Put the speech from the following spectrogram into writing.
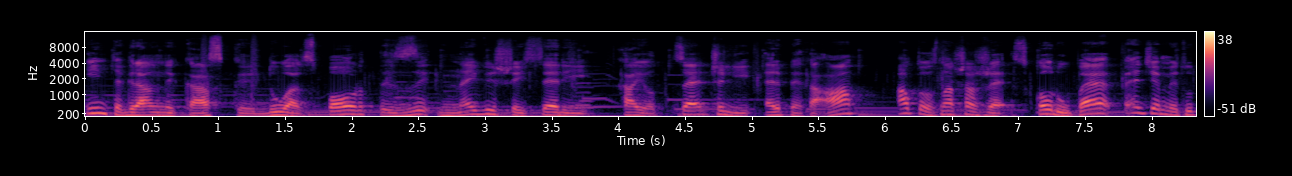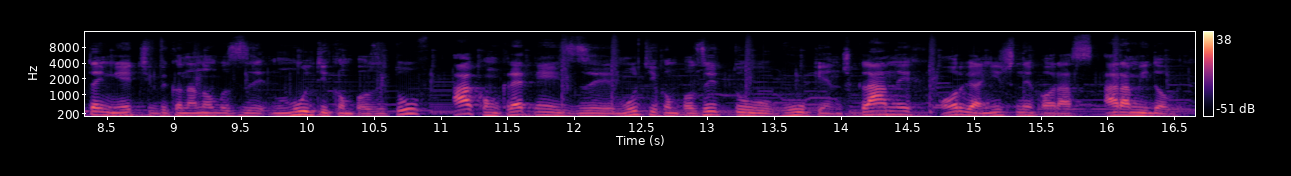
integralny kask Dual Sport z najwyższej serii HJC, czyli RPHA, a to oznacza, że skorupę będziemy tutaj mieć wykonaną z multikompozytów, a konkretniej z multikompozytu włókien szklanych, organicznych oraz aramidowych.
